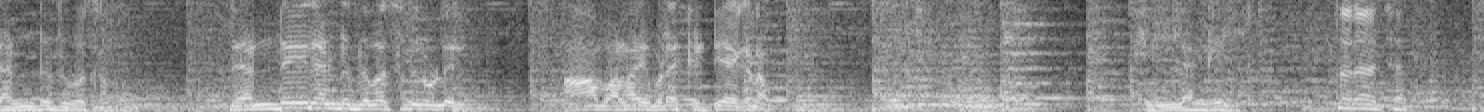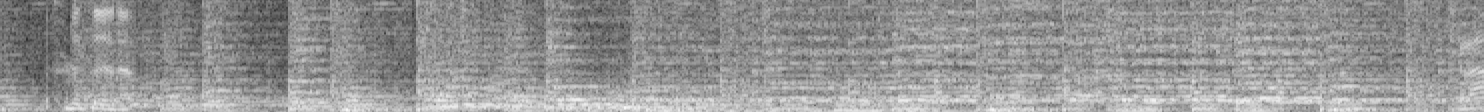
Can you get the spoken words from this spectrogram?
രണ്ട് ദിവസം രണ്ടേ രണ്ട് ദിവസത്തിനുള്ളിൽ ആ വള ഇവിടെ കിട്ടിയേക്കണം. ഇല്ലെങ്കിൽ തരാ എടുത്തു തരാം. എടാ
